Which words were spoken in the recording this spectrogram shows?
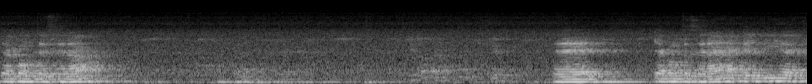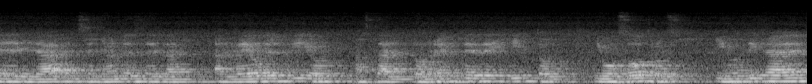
y acontecerá eh, y acontecerá en aquel día que irá el Señor desde el alveo del río hasta el torrente de Egipto, y vosotros, hijos de Israel,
